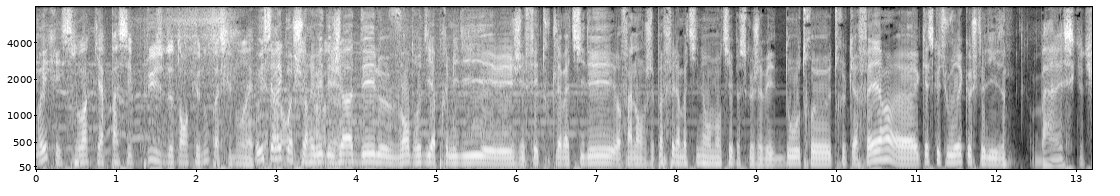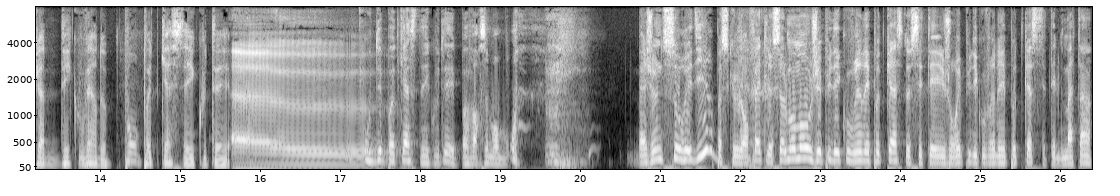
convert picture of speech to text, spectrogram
Oui, Chris. Toi qui as passé plus de temps que nous parce que nous on était Oui, c'est vrai que moi je suis arrivé déjà dès le vendredi après-midi et j'ai fait toute la matinée. Enfin non, j'ai pas fait la matinée en entier parce que j'avais d'autres trucs à faire. Euh, Qu'est-ce que tu voudrais que je te dise? Bah, est-ce que tu as découvert de bons podcasts à écouter? Euh... Ou des podcasts à écouter, pas forcément bon. Bah, je ne saurais dire parce que en fait le seul moment où j'ai pu découvrir des podcasts c'était j'aurais pu découvrir des podcasts c'était le matin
